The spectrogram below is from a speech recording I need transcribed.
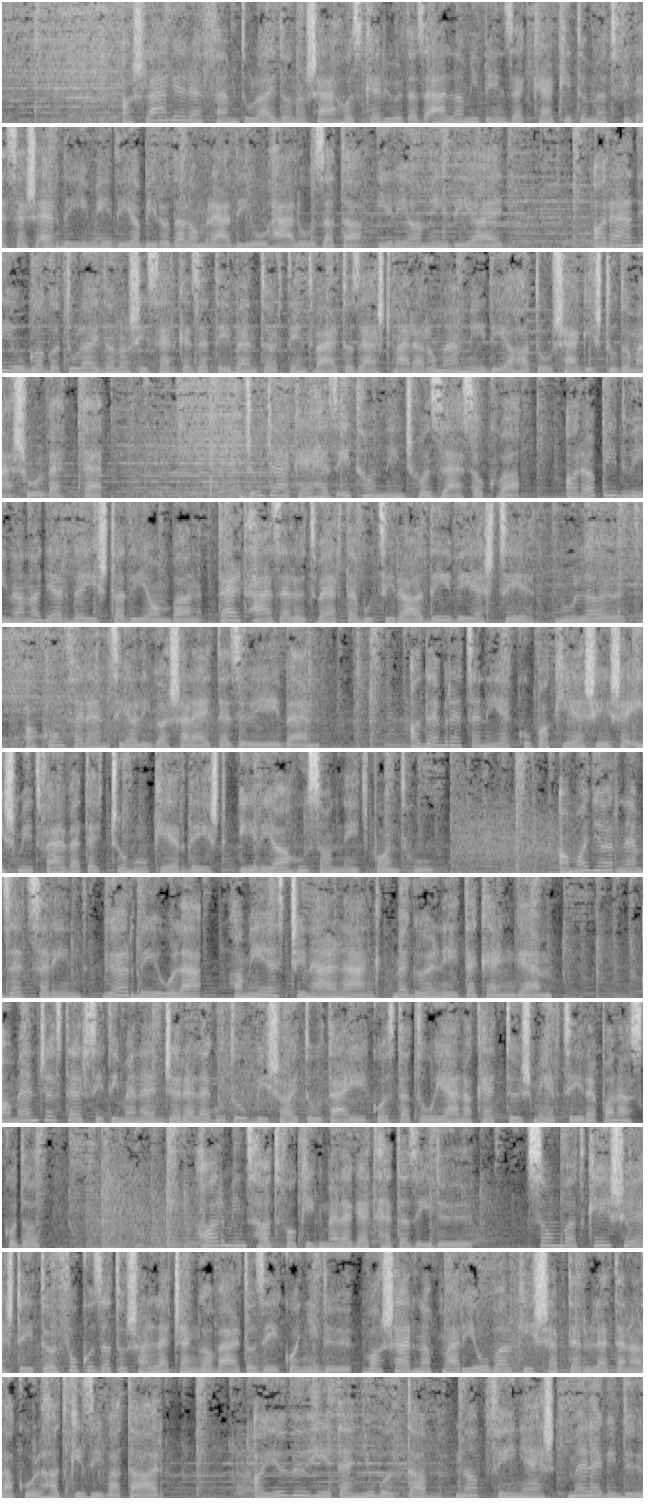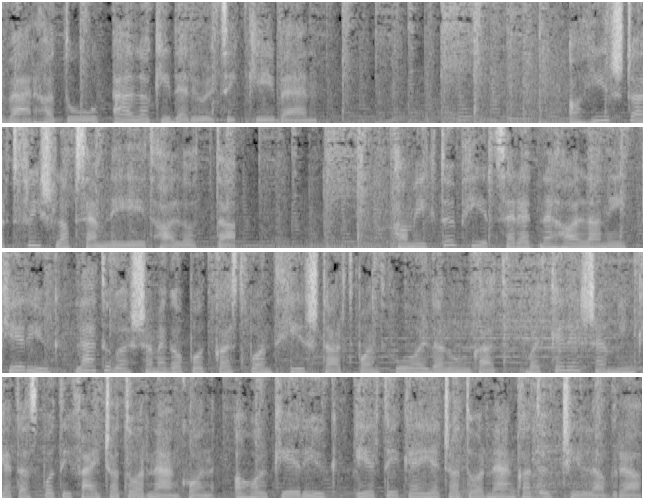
A Sláger FM tulajdonosához került az állami pénzekkel kitömött Fideszes Erdélyi Média Birodalom rádió hálózata, írja a Média 1. A rádió Gaga tulajdonosi szerkezetében történt változást már a román média hatóság is tudomásul vette. Zsuzsák ehhez itthon nincs hozzászokva. A Rapid Wien a Erdei stadionban, telt ház előtt verte bucira a DVSC 0-5 a konferencia liga selejtezőjében. A Debreceniek kupa kiesése ismét felvet egy csomó kérdést, írja a 24.hu. A magyar nemzet szerint Guardiola, ha mi ezt csinálnánk, megölnétek engem. A Manchester City menedzsere legutóbbi sajtótájékoztatóján a kettős mércére panaszkodott. 36 fokig melegedhet az idő. Szombat késő estétől fokozatosan lecseng a változékony idő, vasárnap már jóval kisebb területen alakulhat ki zivatar. A jövő héten nyugodtabb, napfényes, meleg idő várható, áll a kiderült cikkében. A Hírstart friss lapszemléjét hallotta. Ha még több hírt szeretne hallani, kérjük, látogassa meg a podcast.hírstart.hu oldalunkat, vagy keressen minket a Spotify csatornánkon, ahol kérjük, értékelje csatornánkat 5 csillagra.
